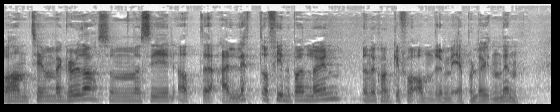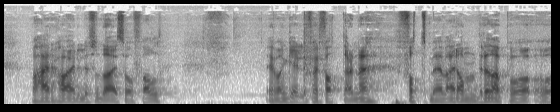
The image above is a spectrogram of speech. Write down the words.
Og han Tim McGrew da, som sier at det er lett å finne på en løgn, men du kan ikke få andre med på løgnen din. Og her har liksom da i så fall evangelieforfatterne fått med hverandre da, på å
